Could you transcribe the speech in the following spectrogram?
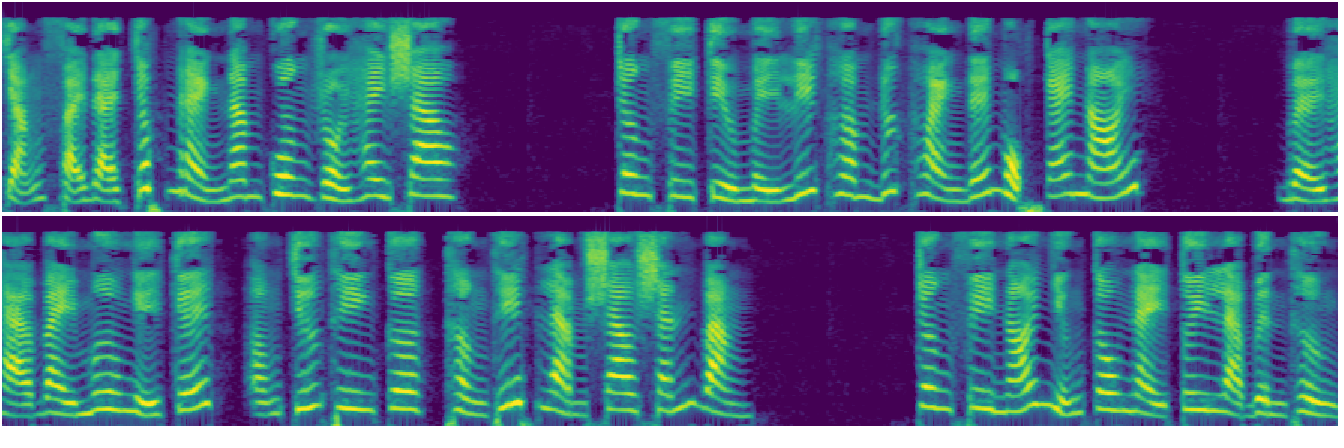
chẳng phải đã chấp nàng Nam quân rồi hay sao? Trân Phi Kiều Mỹ liếc hâm Đức Hoàng đế một cái nói. Bệ hạ bày mưu nghĩ kế, ẩn chứa thiên cơ, thần thiếp làm sao sánh bằng. Trân Phi nói những câu này tuy là bình thường,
